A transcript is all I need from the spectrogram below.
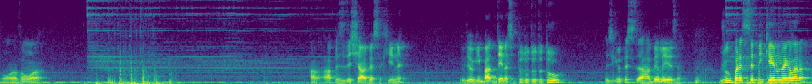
Vamos lá, vamos lá. Ah, ah, precisa de chave essa aqui, né? Eu vi alguém batendo assim, tu, tu, tu, tu, tu. Esse aqui não precisava, beleza. O jogo parece ser pequeno, né, galera?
